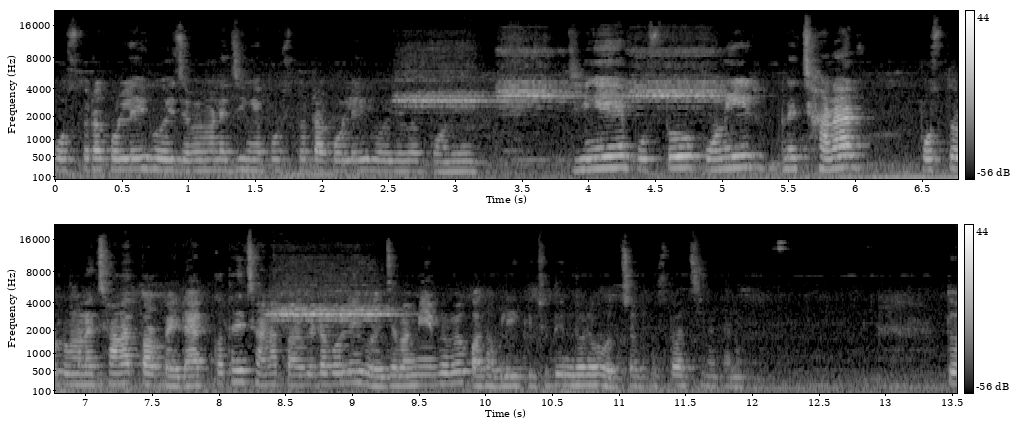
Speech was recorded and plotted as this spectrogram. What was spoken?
পোস্তটা করলেই হয়ে যাবে মানে ঝিঙে পোস্তটা করলেই হয়ে যাবে, পনির। ঝিঙে পোস্ত, পনির মানে ছানার পোস্ত মানে ছানার তরকারিটা, এক কথায় ছানার তরকারিটা বলেই হয়ে যাবে। আমি এভাবে কথা বলি, কিছুদিন ধরে হচ্ছে, বুঝতে পারছি না কেন। তো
